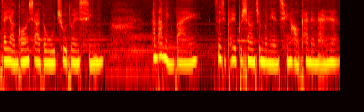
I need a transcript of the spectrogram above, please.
在阳光下都无处遁形，让他明白自己配不上这么年轻好看的男人。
